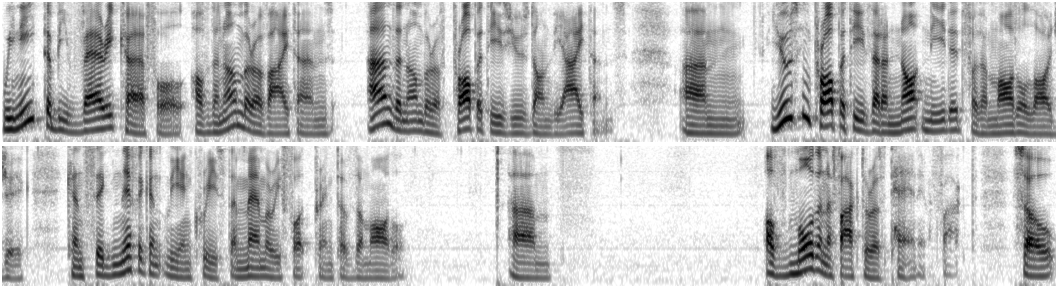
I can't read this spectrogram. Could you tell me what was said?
we need to be very careful of the number of items and the number of properties used on the items. Um, using properties that are not needed for the model logic can significantly increase the memory footprint of the model um, of more than a factor of 10, in fact. So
